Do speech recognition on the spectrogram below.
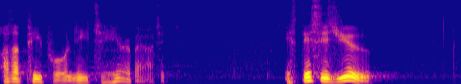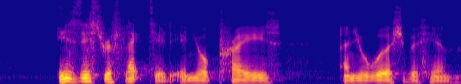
other people need to hear about it. If this is you, is this reflected in your praise and your worship of Him?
